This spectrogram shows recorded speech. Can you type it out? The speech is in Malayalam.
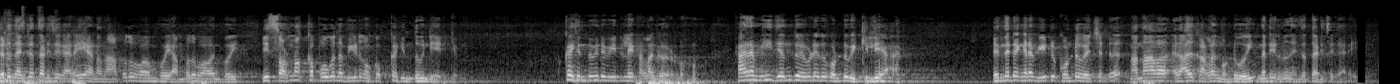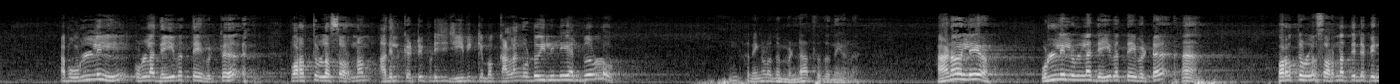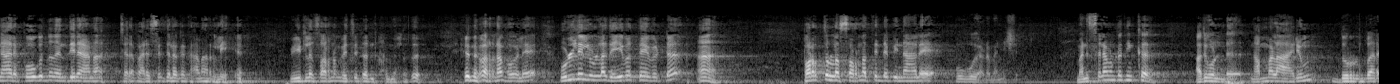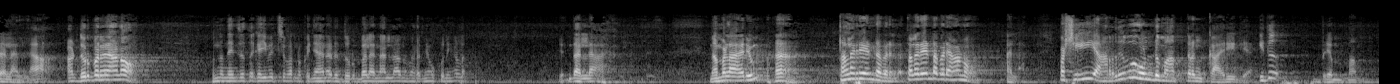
എന്നിട്ട് നെഞ്ചത്തടിച്ച് കരയാണ്. നാൽപ്പത് പവൻ പോയി അമ്പത് പവൻ പോയി. ഈ സ്വർണമൊക്കെ പോകുന്ന വീട് നോക്കും ഒക്കെ ഹിന്ദുവിന്റെ ആയിരിക്കും. ഒക്കെ ഹിന്ദുവിന്റെ വീട്ടിലേക്ക് കള്ളം കയറുള്ളൂ കാരണം ഈ ജന്തു എവിടെ ഇത് കൊണ്ടുവെക്കില്ല എന്നിട്ട് ഇങ്ങനെ വീട്ടിൽ കൊണ്ടുവച്ചിട്ട് നന്നാവ് അത് കള്ളം കൊണ്ടുപോയി എന്നിട്ട് ഇരുന്ന് നെഞ്ചത്തടിച്ച് കരയും. അപ്പൊ ഉള്ളിൽ ഉള്ള ദൈവത്തെ വിട്ട് പുറത്തുള്ള സ്വർണം അതിൽ കെട്ടിപ്പിടിച്ച് ജീവിക്കുമ്പോൾ കള്ളം കൊണ്ടുപോയില്ലേ അത്ഭുതമുള്ളൂ. നിങ്ങളൊന്നും മിണ്ടാത്തത് നിങ്ങൾ? ആണോ അല്ലയോ ഉള്ളിലുള്ള ദൈവത്തെ വിട്ട് പുറത്തുള്ള സ്വർണത്തിന്റെ പിന്നാലെ പോകുന്നത് എന്തിനാണ്? ചില പരസ്യത്തിലൊക്കെ കാണാറില്ലേ? വീട്ടിൽ സ്വർണം വെച്ചിട്ട് എന്താന്നുള്ളത് എന്ന് പറഞ്ഞ പോലെ ഉള്ളിലുള്ള ദൈവത്തെ വിട്ട് ആ പുറത്തുള്ള സ്വർണത്തിന്റെ പിന്നാലെ പോവുകയാണ് മനുഷ്യൻ. മനസ്സിലാവുണ്ട് നിക്ക് അതുകൊണ്ട് നമ്മളാരും ദുർബലല്ല ആ ദുർബലനാണോ ഒന്ന് നെഞ്ചത്ത് കൈവച്ച് പറഞ്ഞപ്പോ ഞാനൊരു ദുർബലനല്ല എന്ന് പറഞ്ഞു നോക്കൂ നിങ്ങൾ എന്തല്ല? നമ്മളാരും തളരേണ്ടവരല്ല. തളരേണ്ടവരാണോ? അല്ല. പക്ഷെ ഈ അറിവ് കൊണ്ട് മാത്രം കാര്യമില്ല. ഇത് ബ്രഹ്മം.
